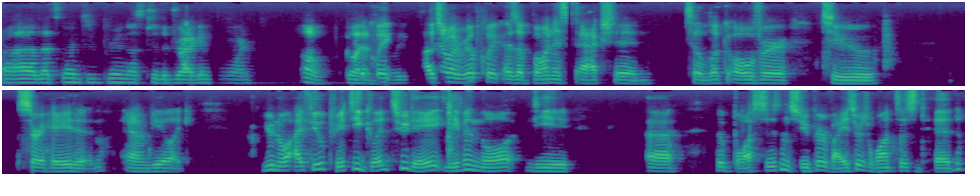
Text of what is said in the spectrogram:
uh, that's going to bring us to the Dragonborn. Oh, go Real ahead. quick. I just want real quick as a bonus action to look over to Sir Hayden and be like, you know, I feel pretty good today, even though the uh, the bosses and supervisors want us dead.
